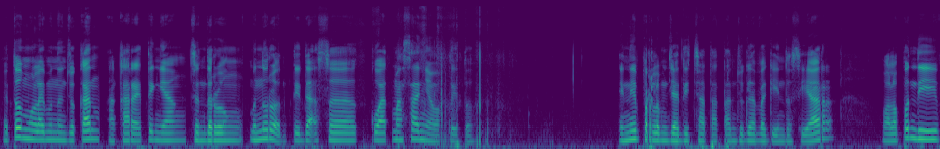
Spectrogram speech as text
itu mulai menunjukkan angka rating yang cenderung menurun, tidak sekuat masanya waktu itu. Ini perlu menjadi catatan juga bagi Indosiar Walaupun di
